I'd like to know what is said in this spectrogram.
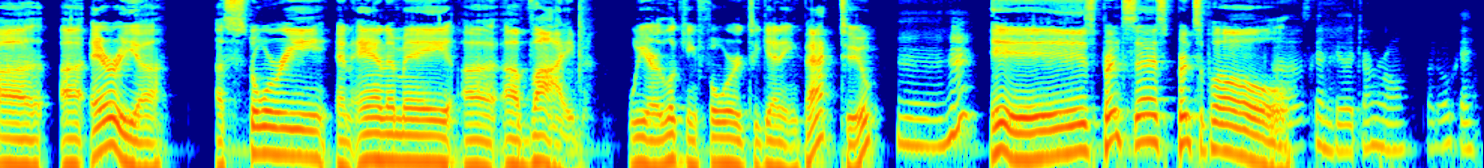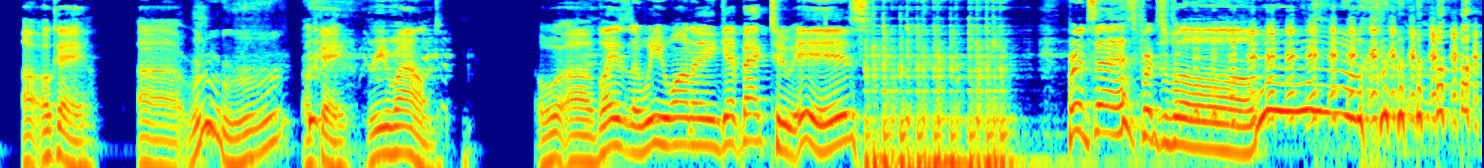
uh, uh, area, a story, an anime, uh, a vibe we are looking forward to getting back to Mm-hmm. is Princess Principal. I was gonna do a drum roll, but okay. Oh, okay. Uh, okay. Rewound. Uh, Blaze that we want to get back to is Princess Principal.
